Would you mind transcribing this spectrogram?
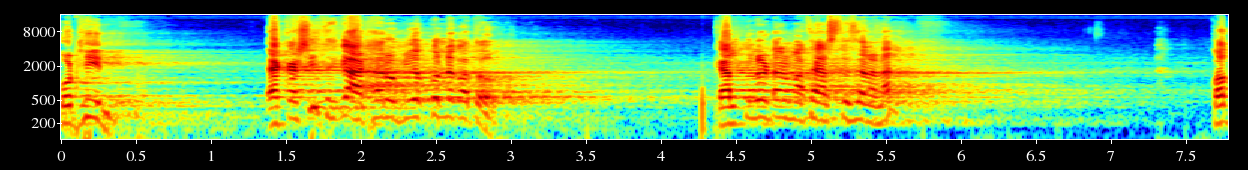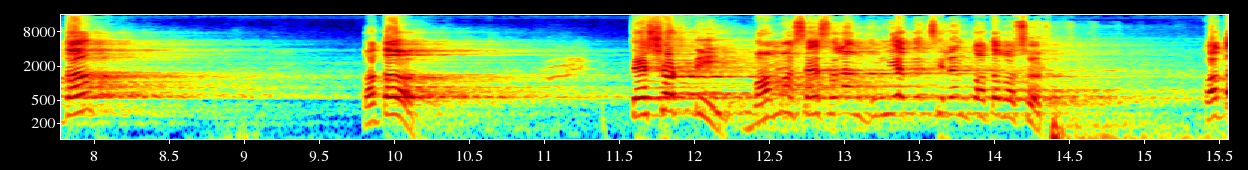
কঠিন। একাশি থেকে আঠারো বিয়োগ করলে কত? ক্যালকুলেটর মাথায় আসতেছে না না? কত? কত? তেষট্টি। মোহাম্মদ সাল্লাম দুনিয়াতে ছিলেন কত বছর? কত?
